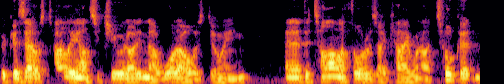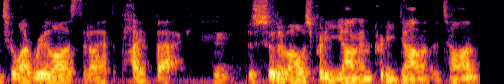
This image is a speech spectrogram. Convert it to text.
because that was totally unsecured. I didn't know what I was doing. And at the time, I thought it was okay when I took it until I realized that I had to pay it back. Mm. Just sort of, I was pretty young and pretty dumb at the time.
